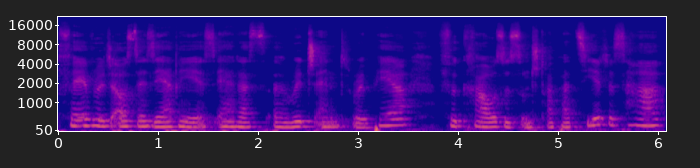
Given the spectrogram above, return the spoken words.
Favorite aus der Serie ist eher das äh, Rich and Repair für krauses und strapaziertes Haar.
